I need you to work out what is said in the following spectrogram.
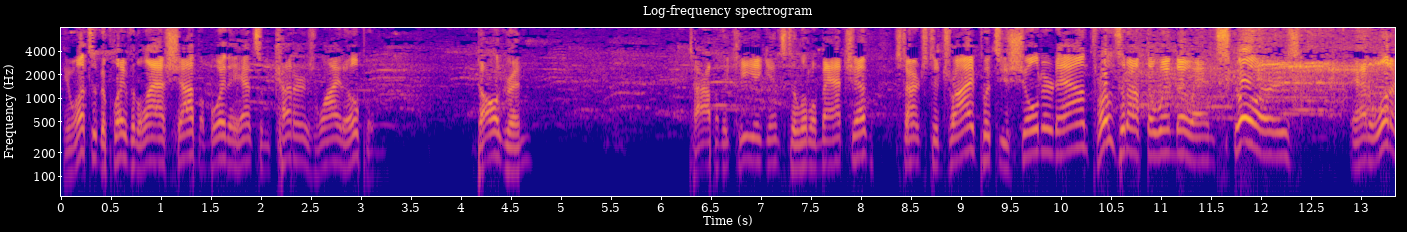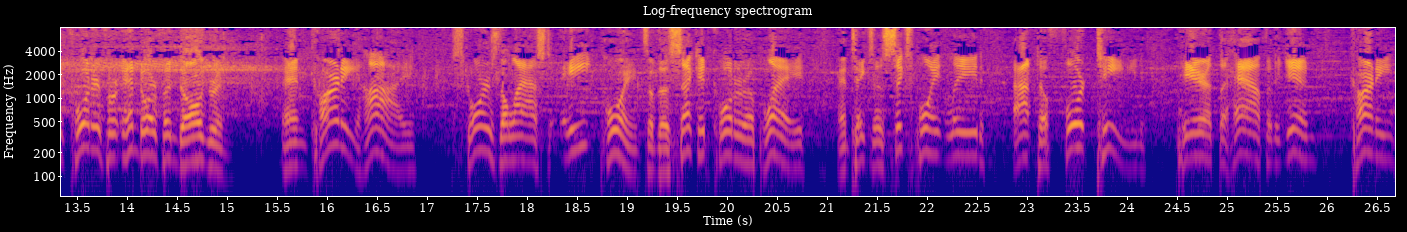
He wants him to play for the last shot, but boy, they had some cutters wide open. Dahlgren Top of the key against a little matchup. Starts to drive, puts his shoulder down, throws it off the window, and scores. And what a quarter for Endorf and Dahlgren. And Kearney High scores the last eight points of the second quarter of play and takes a six point lead out to 14 here at the half. And again, Kearney,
